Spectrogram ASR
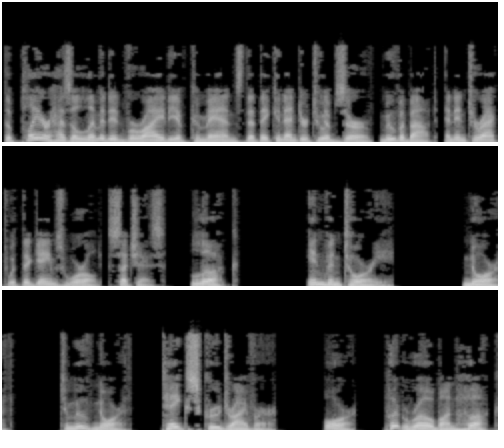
The player has a limited variety of commands that they can enter to observe, move about, and interact with the game's world, such as look, inventory, north, to move north, take screwdriver, or put robe on hook.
